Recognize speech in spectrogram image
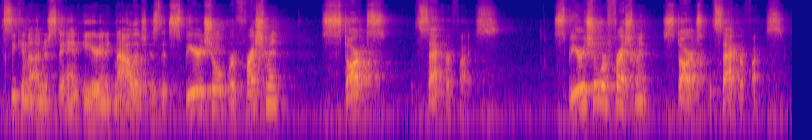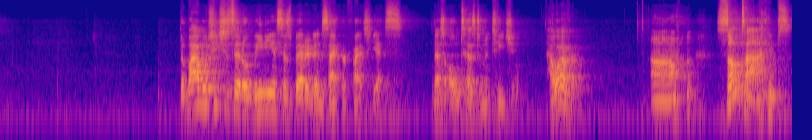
seeking to understand here and acknowledge is that spiritual refreshment starts with sacrifice. Spiritual refreshment starts with sacrifice. The Bible teaches that obedience is better than sacrifice, yes. That's Old Testament teaching. However, um, sometimes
